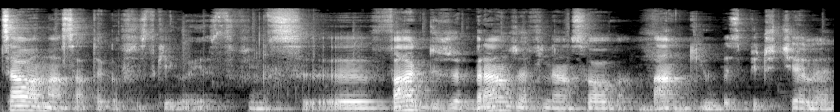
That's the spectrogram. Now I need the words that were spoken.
cała masa tego wszystkiego jest. Więc e, fakt, że branża finansowa, banki, ubezpieczyciele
